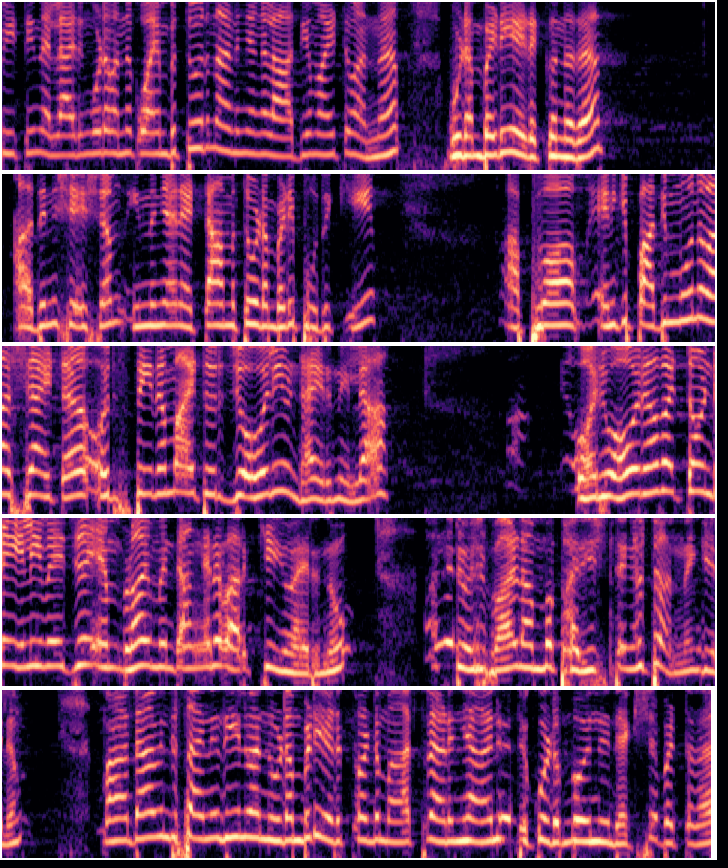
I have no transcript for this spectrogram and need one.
വീട്ടിൽ നിന്ന് എല്ലാവരും കൂടെ വന്ന് കോയമ്പത്തൂരിൽ നിന്നാണ് ഞങ്ങൾ ആദ്യമായിട്ട് വന്ന് ഉടമ്പടി എടുക്കുന്നത്. അതിനുശേഷം ഇന്ന് ഞാൻ എട്ടാമത്തെ ഉടമ്പടി പുതുക്കി. അപ്പോൾ എനിക്ക് പതിമൂന്ന് വർഷമായിട്ട് ഒരു സ്ഥിരമായിട്ടൊരു ജോലി ഉണ്ടായിരുന്നില്ല. ഒരു ഓരോ വട്ടവും ഡെയിലി വേജ് എംപ്ലോയ്മെന്റ് അങ്ങനെ വർക്ക് ചെയ്യുമായിരുന്നു. അങ്ങനെ ഒരുപാട് അമ്മ പരീക്ഷണങ്ങൾ തന്നെങ്കിലും മാതാവിന്റെ സന്നിധിയിൽ വന്ന് ഉടമ്പടി എടുത്തുകൊണ്ട് മാത്രമാണ് ഞാനും എന്റെ കുടുംബവും നിന്ന് രക്ഷപ്പെട്ടത്.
